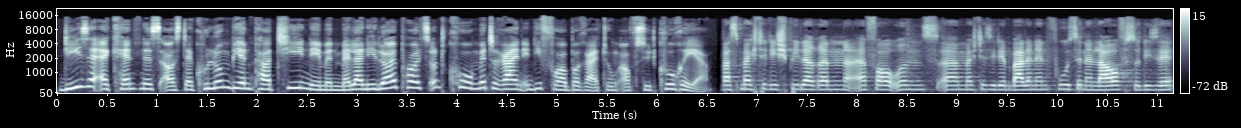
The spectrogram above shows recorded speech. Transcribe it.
Diese Erkenntnis aus der Kolumbien-Partie nehmen Melanie Leupolz und Co. mit rein in die Vorbereitung auf Südkorea. Was möchte die Spielerin äh, vor uns? Äh, möchte sie den Ball in den Fuß, in den Lauf? So diese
